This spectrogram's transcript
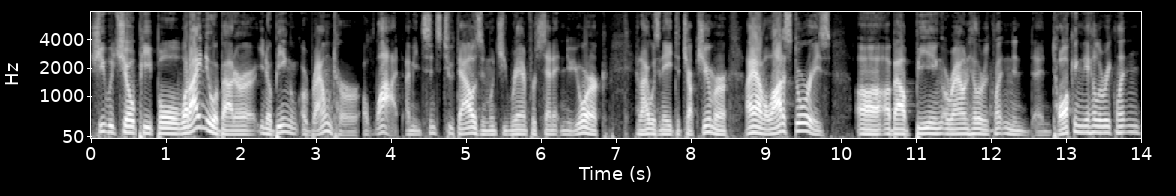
she would show people what I knew about her, you know, being around her a lot. I mean, since 2000, when she ran for Senate in New York, and I was an aide to Chuck Schumer, I have a lot of stories uh, about being around Hillary Clinton and, and talking to Hillary Clinton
